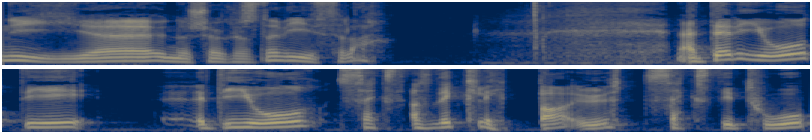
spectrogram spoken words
nye undersøkelsene viser, da? Nei, det de gjorde, de, de gjorde altså de klippa ut 62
